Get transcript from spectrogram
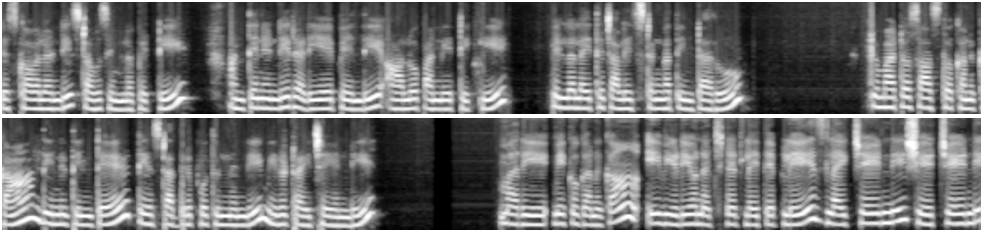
చేసుకోవాలండి స్టవ్ సిమ్లో పెట్టి. అంతేనండి రెడీ అయిపోయింది ఆలు పన్నీర్ టిక్కీ. పిల్లలైతే చాలా ఇష్టంగా తింటారు. టొమాటో సాస్తో కనుక దీన్ని తింటే టేస్ట్ అద్దరిపోతుందండి మీరు ట్రై చేయండి. మరి మీకు గనక ఈ వీడియో నచ్చినట్లయితే ప్లీజ్ లైక్ చేయండి షేర్ చేయండి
